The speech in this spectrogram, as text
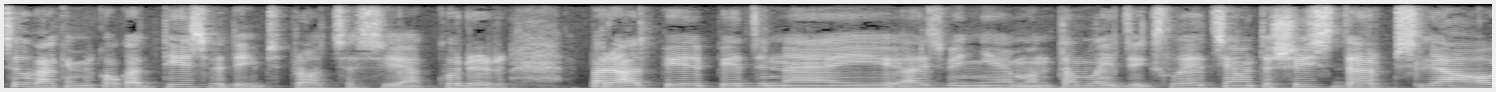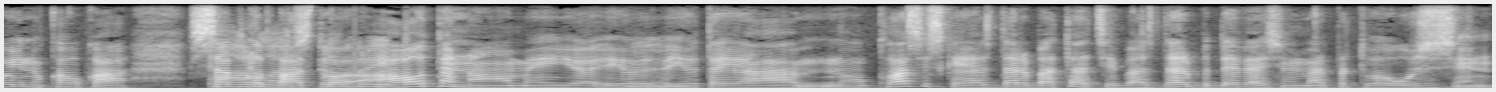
cilvēkiem ir kaut kāda tiesvedības procesi, ja, kur ir parādi pie, piedzinēji aiz viņiem un tam līdzīgas lietas. Ja, un šis darbs ļauj nu, kaut kā saglabāt to, to autonomiju, jo, jo, mm. jo tajā nu, klasiskajās darba attiecībās darba devējs vienmēr par to uzzina.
